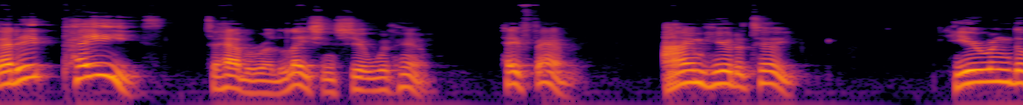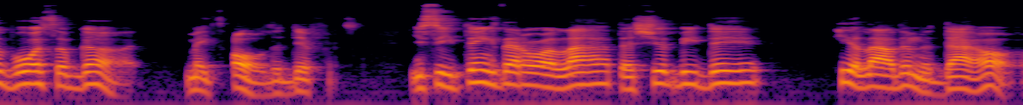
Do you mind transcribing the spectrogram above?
that it pays to have a relationship with Him. Hey, family, I'm here to tell you hearing the voice of God makes all the difference. You see, things that are alive that should be dead, He allowed them to die off,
